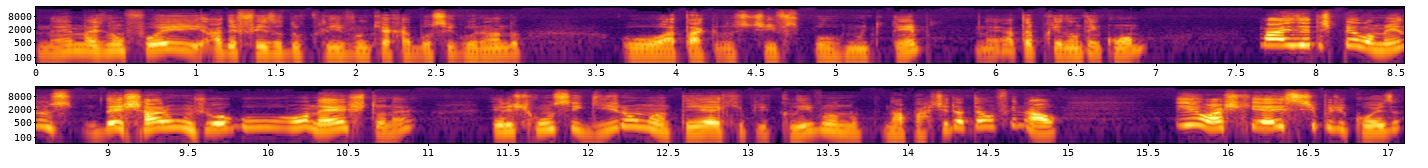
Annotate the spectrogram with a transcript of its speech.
né, mas não foi a defesa do Cleveland que acabou segurando o ataque dos Chiefs por muito tempo, né, até porque não tem como. Mas eles pelo menos deixaram um jogo honesto, né? eles conseguiram manter a equipe de Cleveland na partida até o final. E eu acho que é esse tipo de coisa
